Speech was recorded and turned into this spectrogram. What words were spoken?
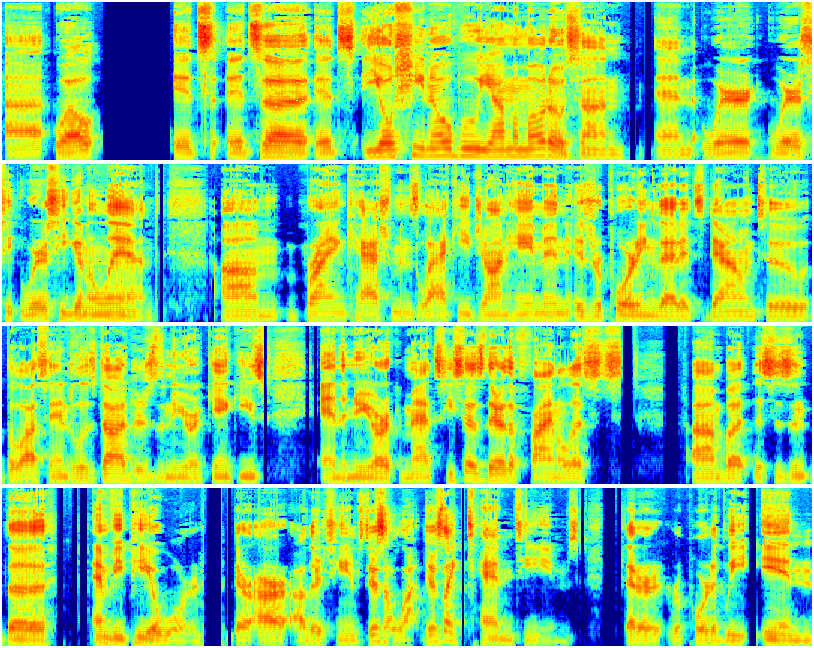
Uh, well, it's it's uh it's Yoshinobu Yamamoto-san, and where where's he where's he gonna land? Um, Brian Cashman's lackey Jon Heyman is reporting that it's down to the Los Angeles Dodgers, the New York Yankees, and the New York Mets. He says they're the finalists, um, but this isn't the MVP award. There are other teams. There's a lot. There's like ten teams that are reportedly in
